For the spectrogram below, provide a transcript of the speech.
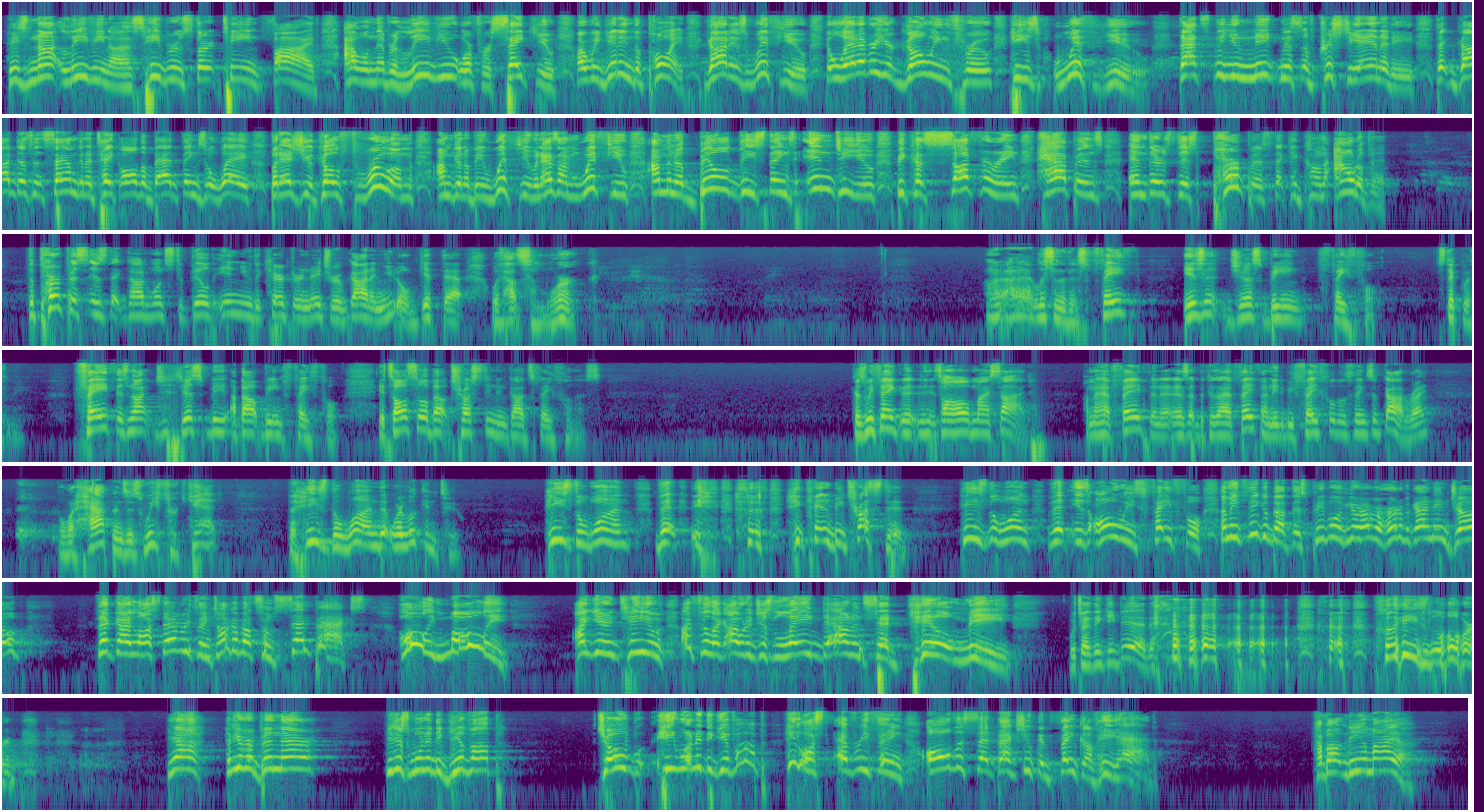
He's not leaving us. Hebrews 13, 5. I will never leave you or forsake you. Are we getting the point? God is with you. Whatever you're going through, He's with you. That's the uniqueness of Christianity. That God doesn't say, I'm going to take all the bad things away, but as you go through them, I'm going to be with you. And as I'm with you, I'm going to build these things into you because suffering happens and there's this purpose that can come out of it. The purpose is that God wants to build in you the character and nature of God, and you don't get that without some work. Listen to this. Faith isn't just being faithful. Stick with me. Faith is not just be about being faithful. It's also about trusting in God's faithfulness. Because we think that it's all my side. I'm going to have faith, and as, because I have faith, I need to be faithful to the things of God, right? But what happens is we forget that He's the one that we're looking to. He's the one that He can be trusted. He's the one that is always faithful. I mean, think about this. People, have you ever heard of a guy named Job? That guy lost everything. Talk about some setbacks. Holy moly. I guarantee you, I feel like I would have just laid down and said, kill me, which I think he did. Please, Lord, yeah. Have you ever been there? You just wanted to give up? Job, he wanted to give up. He lost everything. All the setbacks you can think of, he had. How about Nehemiah?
